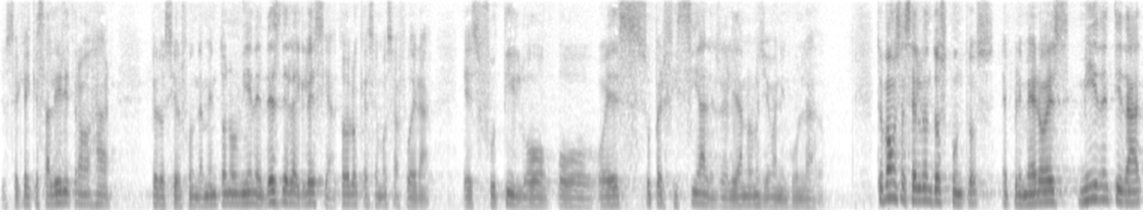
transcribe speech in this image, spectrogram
Yo sé que hay que salir y trabajar, pero si el fundamento no viene desde la iglesia, todo lo que hacemos afuera es fútil o, es superficial, en realidad no nos lleva a ningún lado. Entonces vamos a hacerlo en dos puntos. El primero es mi identidad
